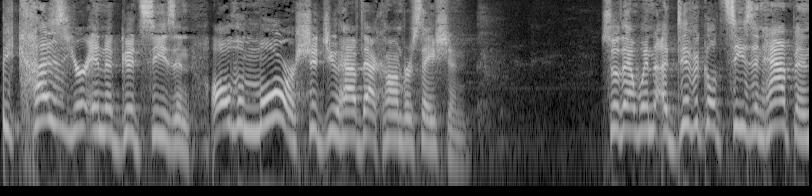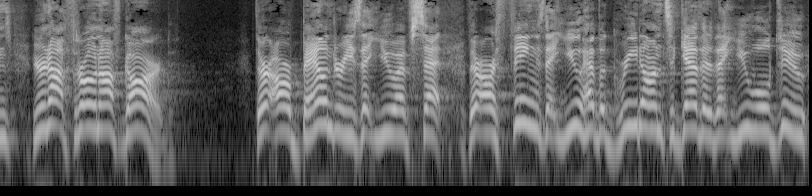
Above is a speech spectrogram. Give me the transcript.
because you're in a good season, all the more should you have that conversation. So that when a difficult season happens, you're not thrown off guard. There are boundaries that you have set. There are things that you have agreed on together that you will do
